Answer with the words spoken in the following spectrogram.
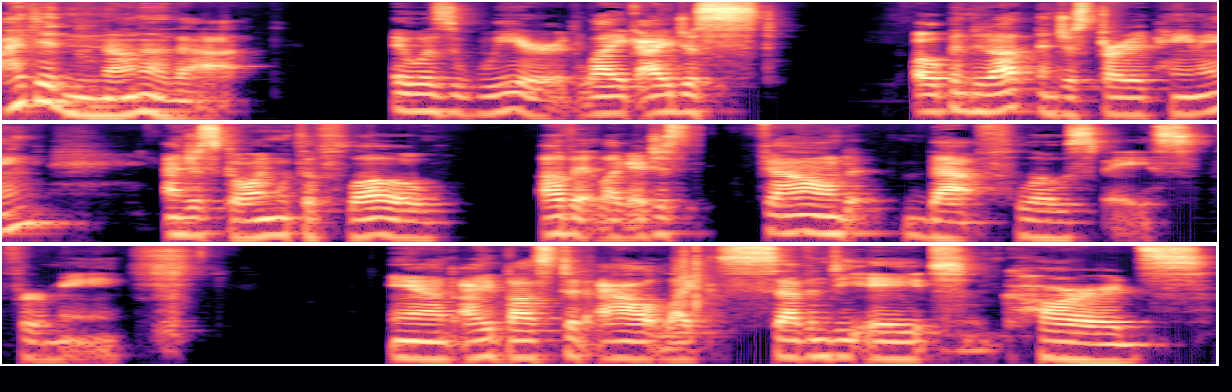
I did none of that. It was weird. Like I just opened it up and just started painting and just going with the flow of it like I just found that flow space for me and I busted out like 78 cards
